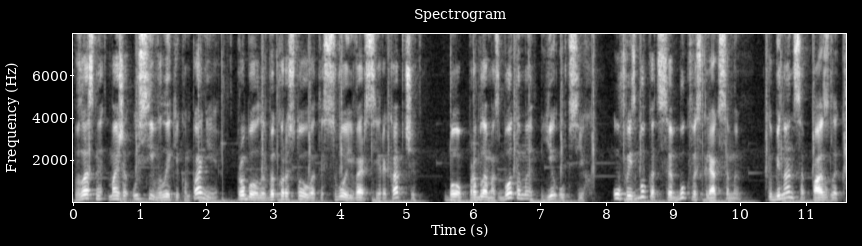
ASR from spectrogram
Власне, майже усі великі компанії пробували використовувати свої версії рекапчі, бо проблема з ботами є у всіх. У Facebook це букви з кляксами, у Binance пазлик,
